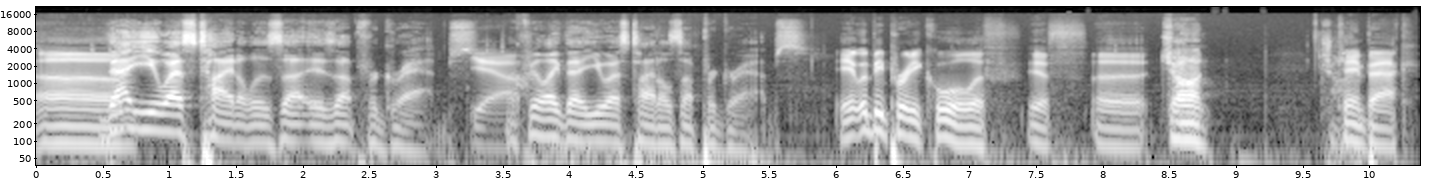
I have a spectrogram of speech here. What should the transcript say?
Um, that U.S. title is uh, is up for grabs. Yeah. I feel like that U.S. title's up for grabs. It would be pretty cool if if uh, John, came back,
